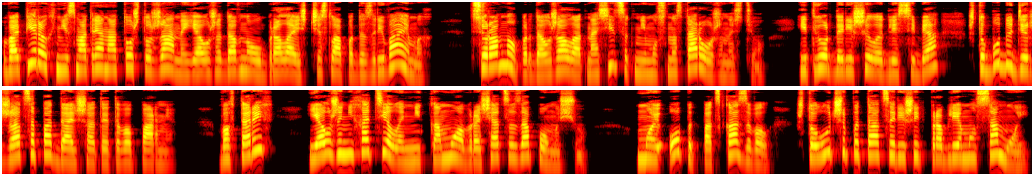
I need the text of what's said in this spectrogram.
Во-первых, несмотря на то, что Жанна я уже давно убрала из числа подозреваемых, все равно продолжала относиться к нему с настороженностью и твердо решила для себя, что буду держаться подальше от этого парня. Во-вторых, я уже не хотела никому обращаться за помощью. Мой опыт подсказывал, что лучше пытаться решить проблему самой,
